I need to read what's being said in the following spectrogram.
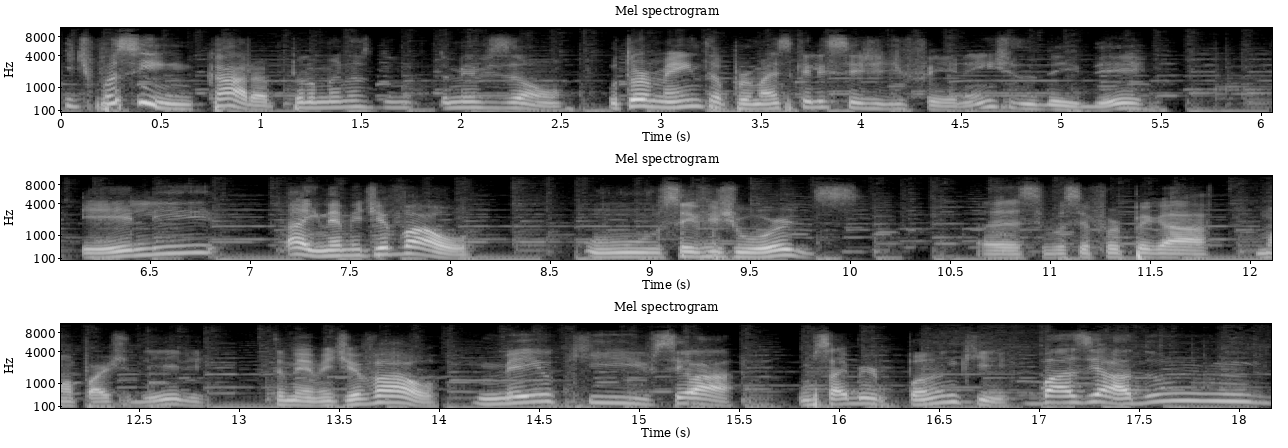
E tipo assim, cara, pelo menos do, da minha visão, o Tormenta, por mais que ele seja diferente do D&D, ele ainda é medieval. O Savage Worlds, é, se você for pegar uma parte dele, também é medieval. Meio que, sei lá, um cyberpunk baseado em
